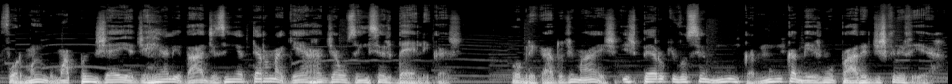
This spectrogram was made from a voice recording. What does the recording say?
formando uma pangeia de realidades em eterna guerra de ausências bélicas. Obrigado demais, espero que você nunca, nunca mesmo pare de escrever.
